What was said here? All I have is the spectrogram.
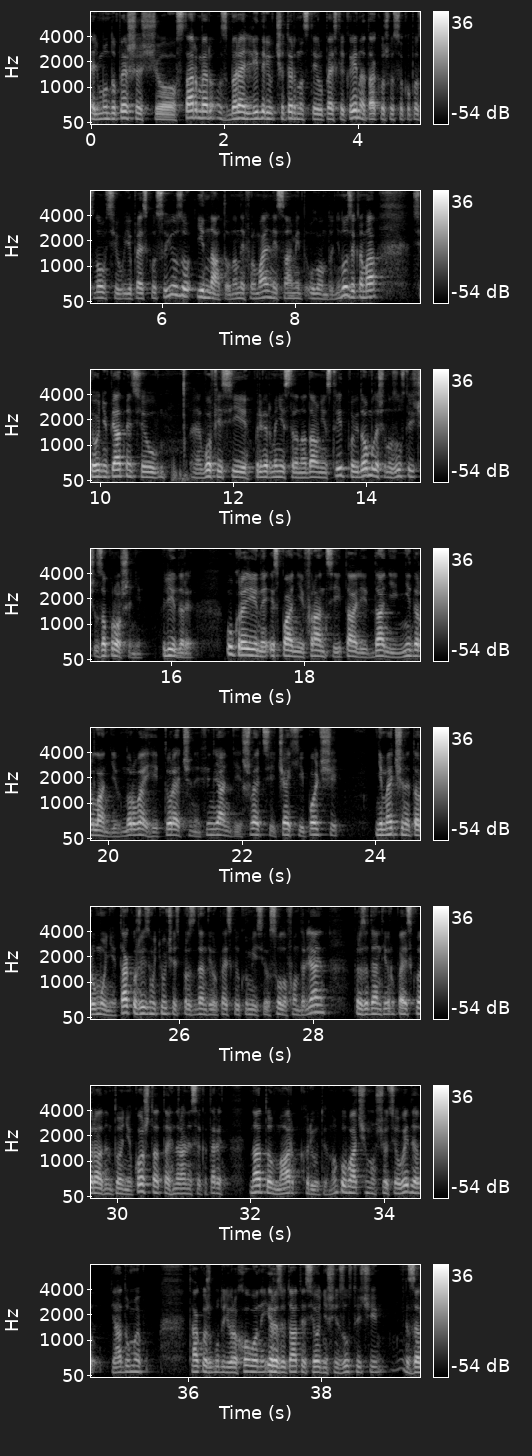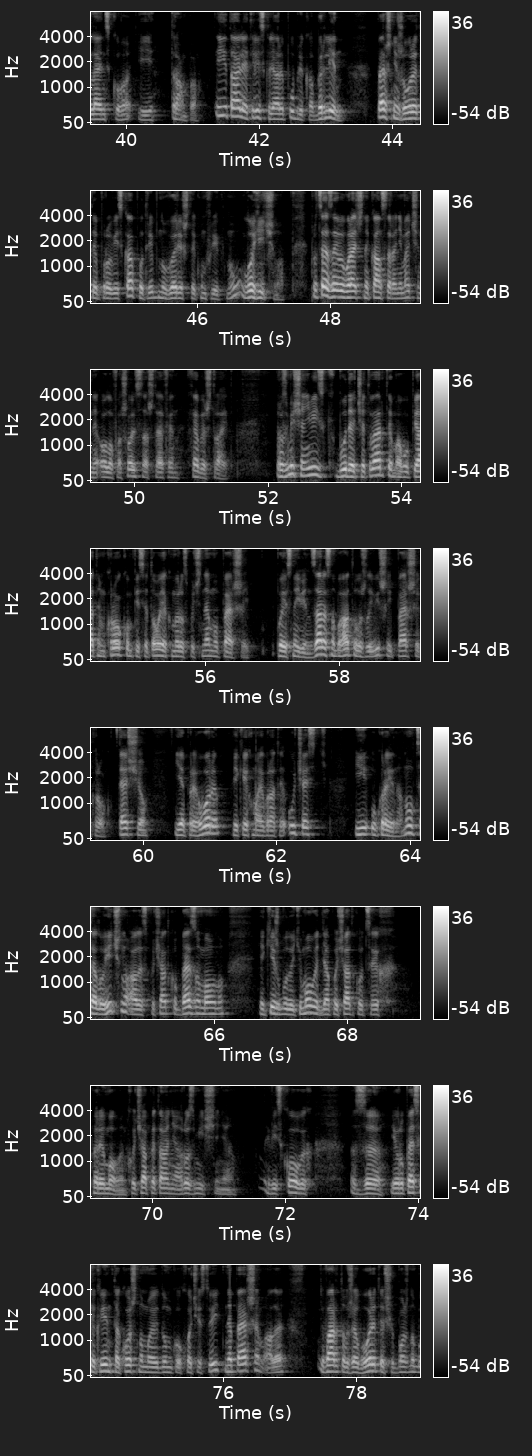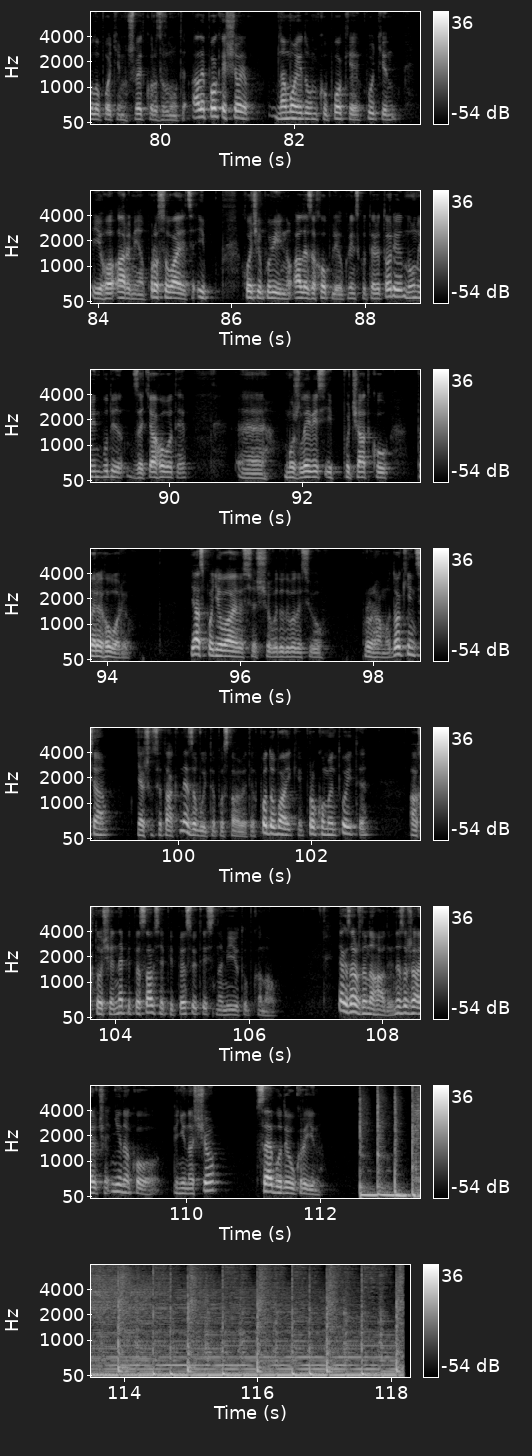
Ельмундо пише, що Стармер збере лідерів 14 європейських країн, а також високопосадовців Європейського Союзу і НАТО на неформальний саміт у Лондоні. Ну, зокрема, сьогодні в п'ятницю е, в офісі прем'єр-міністра на Даунінг Стріт повідомили, що на зустріч запрошені лідери України, Іспанії, Франції, Італії, Данії, Нідерландів, Норвегії, Туреччини, Фінляндії, Швеції, Чехії, Польщі, Німеччини та Румунії. Також візьмуть участь президент Європейської комісії Урсула фон дер Ляєн, президент Європейської ради Антоніо Кошта та генеральний секретар НАТО Марк Рюте. Ну, побачимо, що цього вийде. Я думаю, також будуть враховані і результати сьогоднішньої зустрічі Зеленського і Трампа. І Італія, Італійська Республіка, Берлін. Перш ніж говорити про війська, потрібно вирішити конфлікт. Ну, логічно. Про це заявив речник канцлера Німеччини Олафа Шольца Штефен Хеберштрайт. Розміщення військ буде четвертим або п'ятим кроком після того, як ми розпочнемо перший, пояснив він. Зараз набагато важливіший перший крок. Те, що є переговори, в яких має брати участь і Україна. Ну, це логічно, але спочатку безумовно, які ж будуть умови для початку цих перемовин. Хоча питання розміщення військових з європейських країн також, на мою думку, хоч і стоїть не першим, але варто вже обговорити, щоб можна було потім швидко розгорнути. Але поки що, на мою думку, поки Путін і його армія просувається і хоч і повільно, але захоплює українську територію, ну він буде затягувати е, можливість і початку переговорів. Я сподіваюся, що ви додивилися цю програму до кінця. Якщо це так, не забудьте поставити вподобайки, прокоментуйте. А хто ще не підписався, підписуйтесь на мій YouTube канал. Як завжди нагадую, незважаючи ні на кого і ні на що, все буде Україна.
